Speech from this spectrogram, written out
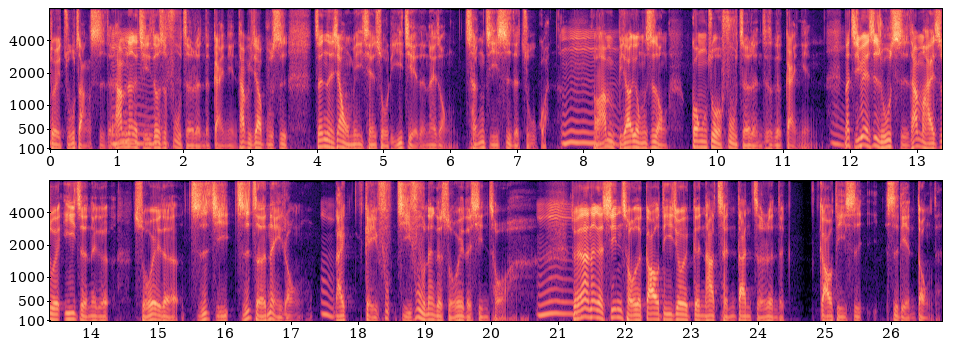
对组长式的，他们那个其实都是负责人的概念，它比较不是真的像我们以前所理解的那种层级式的主管。嗯，他们比较用这种。工作负责人这个概念，那即便是如此，他们还是会依着那个所谓的职级职责内容，嗯，来给付给付那个所谓的薪酬啊，嗯，所以他那个薪酬的高低就会跟他承担责任的高低是是联动的，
